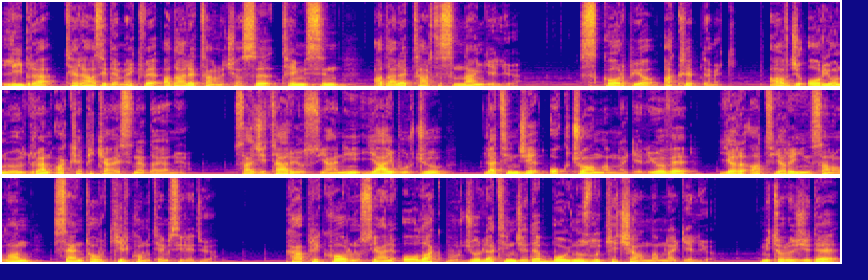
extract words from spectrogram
Libra terazi demek ve adalet tanrıçası Temis'in adalet tartısından geliyor. Scorpio akrep demek. Avcı Orion'u öldüren akrep hikayesine dayanıyor. Sagittarius yani yay burcu Latince okçu anlamına geliyor ve yarı at yarı insan olan Centaur Kirkon'u temsil ediyor. Capricornus yani Oğlak burcu Latince'de boynuzlu keçi anlamına geliyor. Mitolojide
